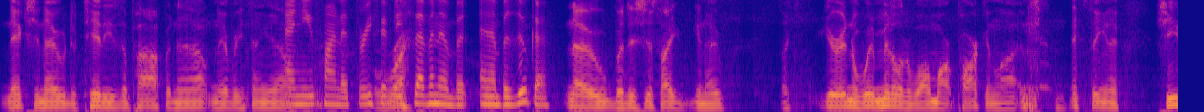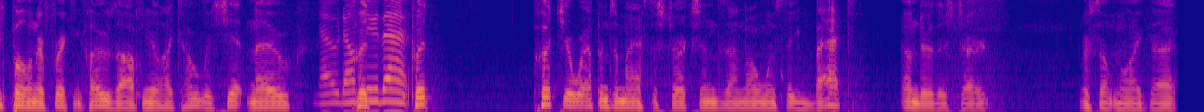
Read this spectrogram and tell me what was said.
next, you know, the titties are popping out and everything else. And you find a 357 and a, and a bazooka. no, but it's just like you know, it's like you're in the middle of the Walmart parking lot, and next thing you know, she's pulling her freaking clothes off, and you're like, "Holy shit, no!" No, don't put, do that. Put put your weapons of mass destruction. I don't want to see back under the shirt or something like that.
